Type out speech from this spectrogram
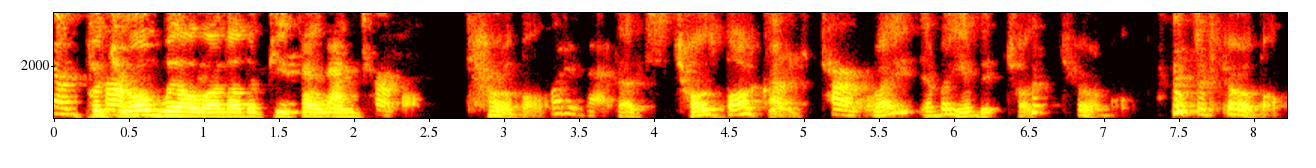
Don't put terrible. your will on other people. And terrible. terrible. What is that? That's Charles Barkley. Oh, terrible. right? Everybody hear me? Terrible. It's terrible.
